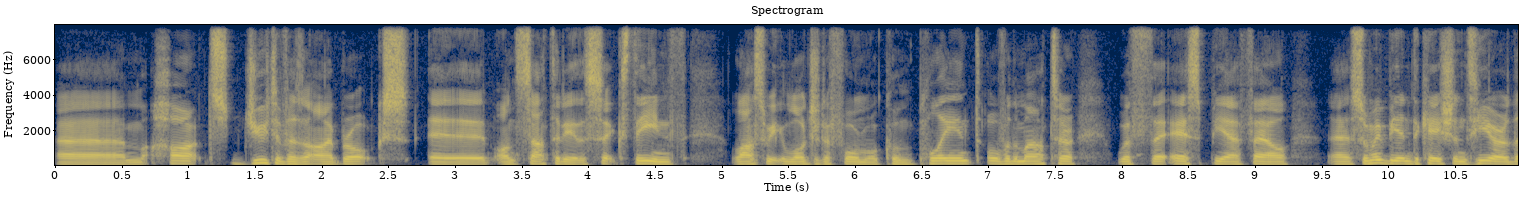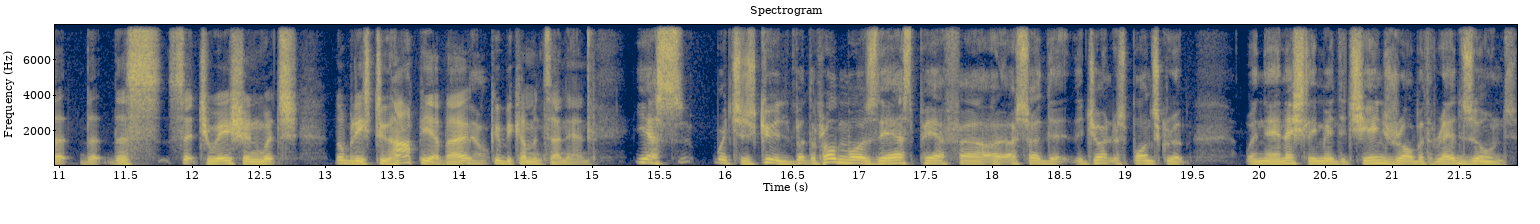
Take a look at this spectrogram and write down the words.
Um, Hearts due to visit Ibrox uh, on Saturday the 16th. Last week lodged a formal complaint over the matter with the SPFL. Uh, so maybe indications here that, that this situation, which nobody's too happy about, No. could be coming to an end. Yes, which is good. But the problem was the SPF, uh, uh, sorry, the, the Joint Response Group, when they initially made the change, Rob, with red zones,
